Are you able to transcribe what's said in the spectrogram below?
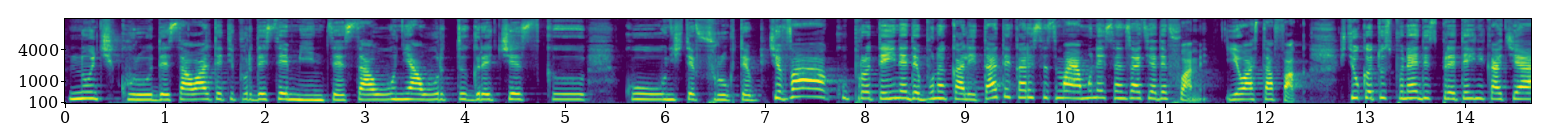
nuci crude sau alte tipuri de semințe sau un iaurt grecesc cu niște fructe, ceva cu proteine de bună calitate care să-ți mai amâne senzația de foame. Eu asta fac. Știu că tu spuneai despre tehnica aceea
